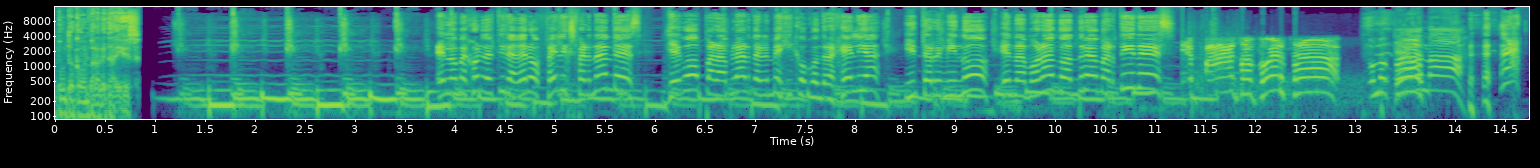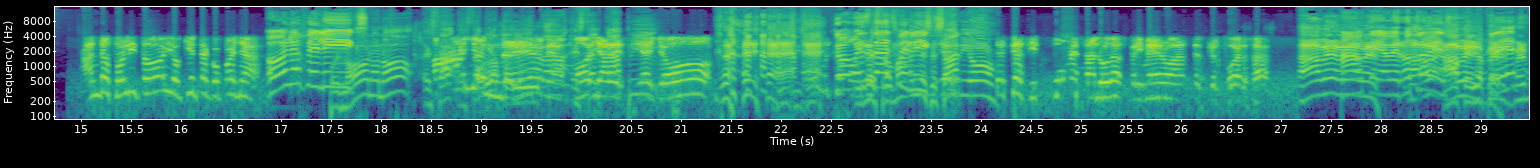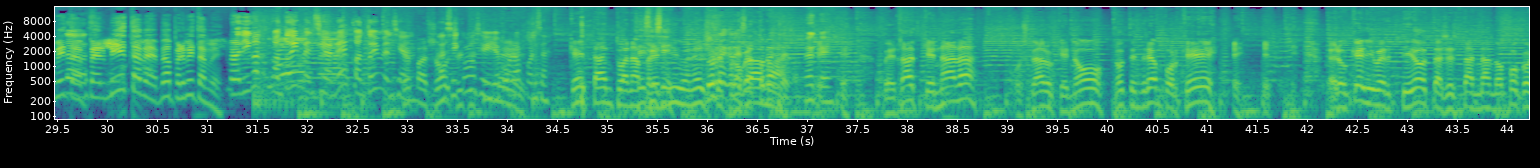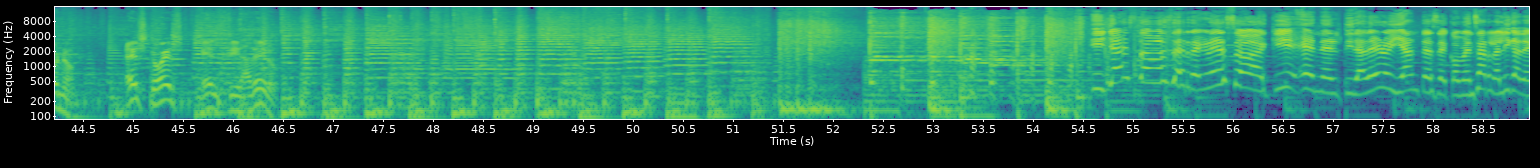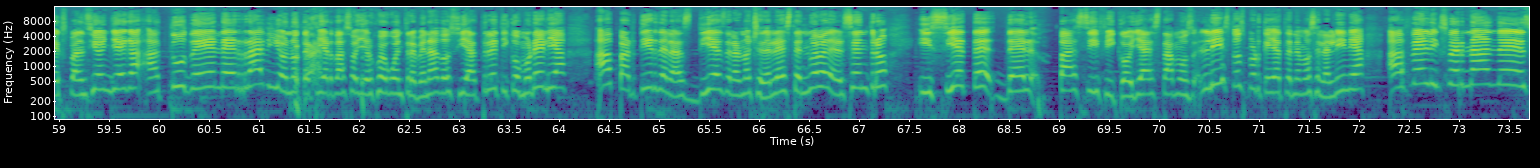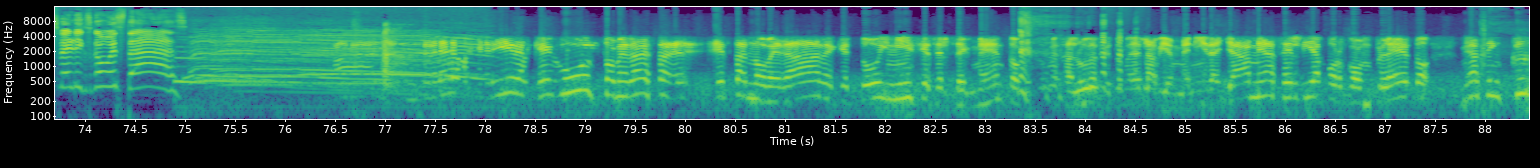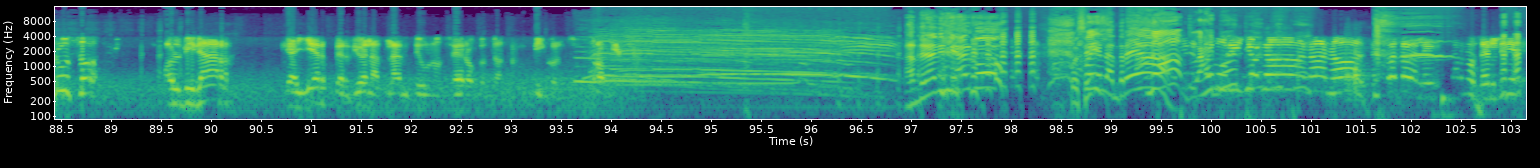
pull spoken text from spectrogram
boostmobile.com para detalles. En lo mejor del tiradero, Félix Fernández llegó para hablar del México contra Argelia y terminó enamorando a Andrea Martínez. ¿Qué pasa, fuerza? ¿Cómo estás? ¿Andas solito hoy o quién te acompaña? Hola, Félix. Pues no, no, no. Está, Ay, está Andrea, mi amor, ya decía yo. ¿Cómo estás, Félix? necesario. Es que si tú me saludas primero antes que el fuerza. A ver, a ver, Ah, a ver. ok, a ver, otra vez. A ver, Ok, tres, permítame, dos. permítame, no, permítame. Pero digo con toda invención, ¿eh? Con toda invención. ¿Qué pasó, Así como si yo fuera fuerza. ¿Qué tanto han Sí, sí, sí. aprendido en Tú este regresa, tú programa? regresa. Ok. ¿Verdad que nada? Pues claro que no, no tendrían por qué. Pero qué divertidotas están dando, ¿a poco no? Esto es El Tiradero. Tiradero y antes de comenzar la liga de expansión llega a tu DN Radio. No te pierdas hoy el juego entre Venados y Atlético Morelia a partir de las 10 de la noche del Este, 9 del Centro y 7 del Pacífico. Ya estamos listos porque ya tenemos en la línea a Félix Fernández. Félix, ¿cómo estás? Andrea, querida, qué gusto me da esta, esta novedad de que tú inicies el segmento, que tú me saludes, que tú me des la bienvenida. Ya me hace el día por completo. Me hace incluso olvidar que ayer perdió el Atlante 1-0 contra Tampico en su propia casa. Andrea, dime algo. Pues sigue la Andrea. No, ay, Murillo, no, no, no, se trata de alegrarnos el día.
